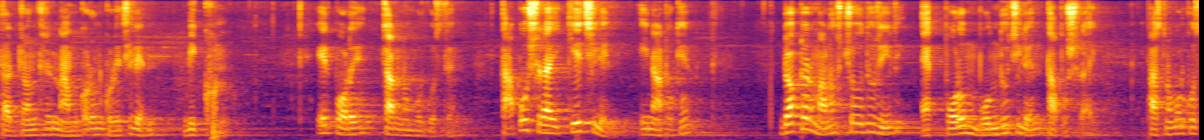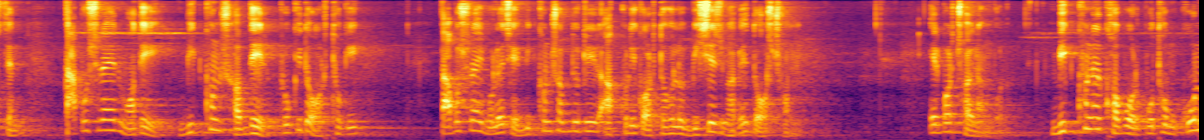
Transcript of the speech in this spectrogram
তার যন্ত্রের নামকরণ করেছিলেন বীক্ষণ। এরপরে চার নম্বর কোশ্চেন তাপস রায় কে ছিলেন এই নাটকে? ডক্টর মানস চৌধুরীর এক পরম বন্ধু ছিলেন তাপস রায়। পাঁচ নম্বর কোশ্চেন তাপস রায়ের মতে বীক্ষণ শব্দের প্রকৃত অর্থ কী? তাপস রায় বলেছে, বীক্ষণ শব্দটির আক্ষরিক অর্থ হলো বিশেষভাবে দর্শন। এরপর ছয় নম্বর, বীক্ষণের খবর প্রথম কোন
